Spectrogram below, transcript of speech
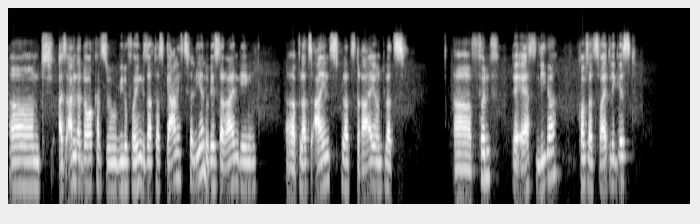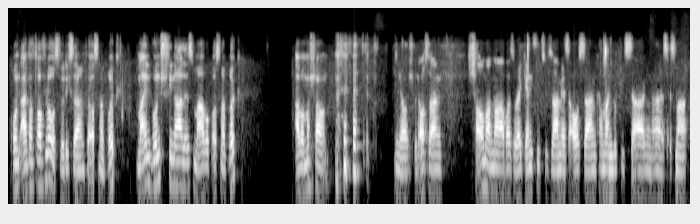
Und als Underdog kannst du, wie du vorhin gesagt hast, gar nichts verlieren. Du gehst da rein gegen äh, Platz 1, Platz 3 und Platz äh, 5 der ersten Liga, kommst als Zweitligist und einfach drauf los, würde ich sagen, für Osnabrück. Mein Wunschfinale ist Marburg-Osnabrück, aber mal schauen. Ja, ich würde auch sagen, schauen wir mal, aber so ergänzend zusammen jetzt aussagen, kann man wirklich sagen, na, es ist es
